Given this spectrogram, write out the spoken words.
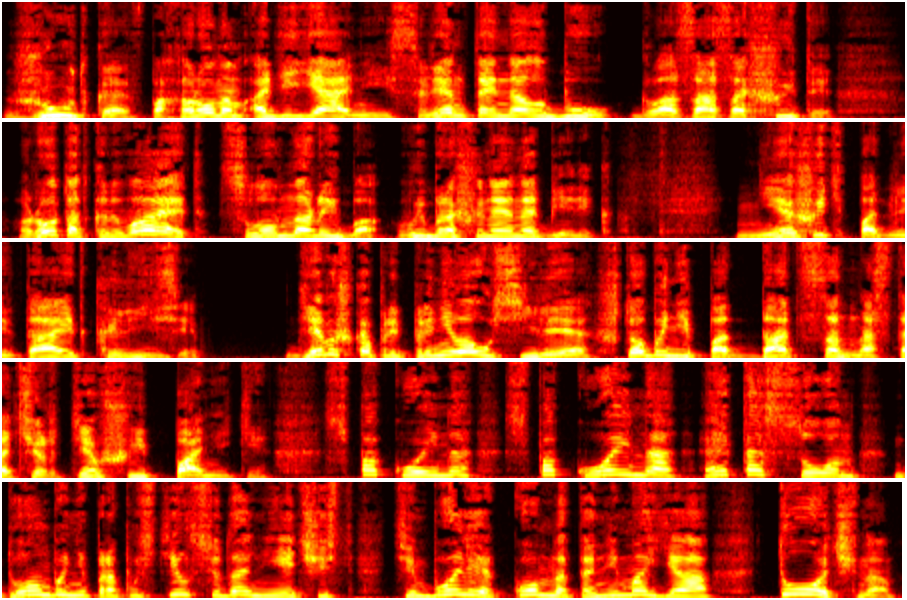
Жуткая, в похоронном одеянии, с лентой на лбу, глаза зашиты. Рот открывает, словно рыба, выброшенная на берег нежить подлетает к Лизе. Девушка предприняла усилия, чтобы не поддаться насточертевшей панике. Спокойно, спокойно, это сон. Дом бы не пропустил сюда нечисть, тем более комната не моя. Точно,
